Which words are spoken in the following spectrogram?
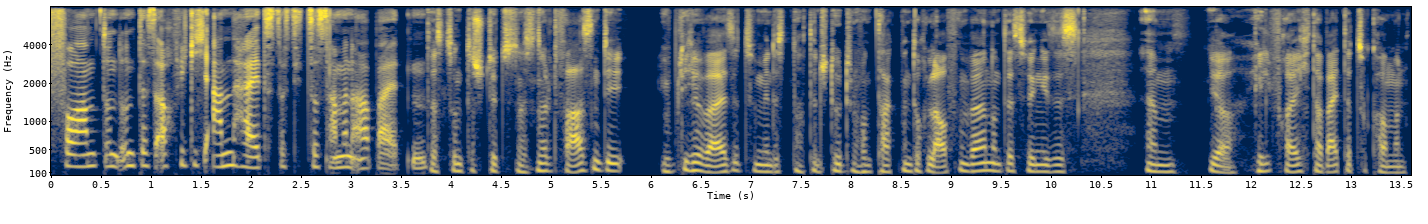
formt und, und das auch wirklich anheizt, dass die zusammenarbeiten. Das zu unterstützen. Das sind halt Phasen, die üblicherweise zumindest nach den Studien vom Tagmann durchlaufen werden und deswegen ist es ähm, ja hilfreich, da weiterzukommen.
